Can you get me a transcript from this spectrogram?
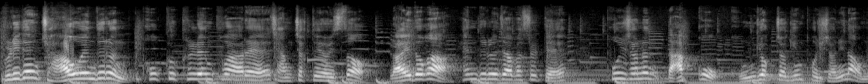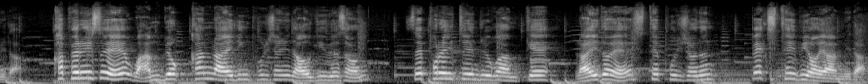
분리된 좌우 핸들은 포크 클램프 아래에 장착되어 있어 라이더가 핸들을 잡았을 때 포지션은 낮고 공격적인 포지션이 나옵니다. 카페레이서의 완벽한 라이딩 포지션이 나오기 위해선 세퍼레이트 핸들과 함께 라이더의 스텝 포지션은 백스텝이어야 합니다.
